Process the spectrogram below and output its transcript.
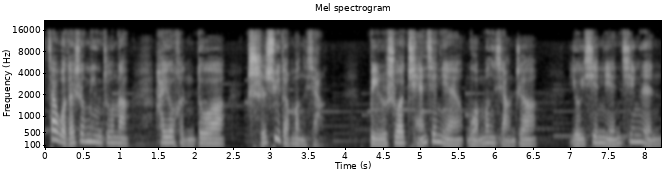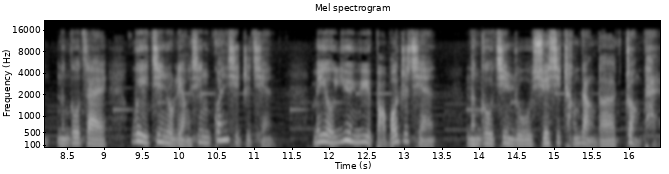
在我的生命中呢，还有很多持续的梦想，比如说前些年我梦想着有一些年轻人能够在未进入两性关系之前，没有孕育宝宝之前，能够进入学习成长的状态。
